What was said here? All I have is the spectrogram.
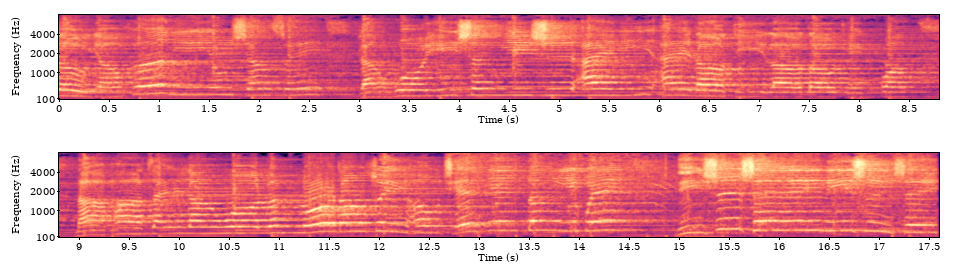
都要和你永相随。让我一生一世爱你，爱到地老到天荒。哪怕再让我沦落到最后，千年等一回。你是谁？你是谁？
